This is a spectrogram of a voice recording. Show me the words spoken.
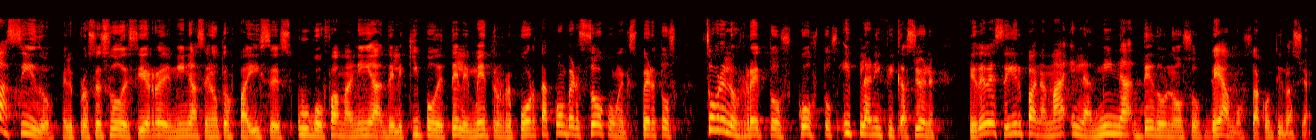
¿Cómo ha sido el proceso de cierre de minas en otros países? Hugo Famanía del equipo de Telemetro Reporta conversó con expertos sobre los retos, costos y planificación que debe seguir Panamá en la mina de Donoso. Veamos a continuación.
